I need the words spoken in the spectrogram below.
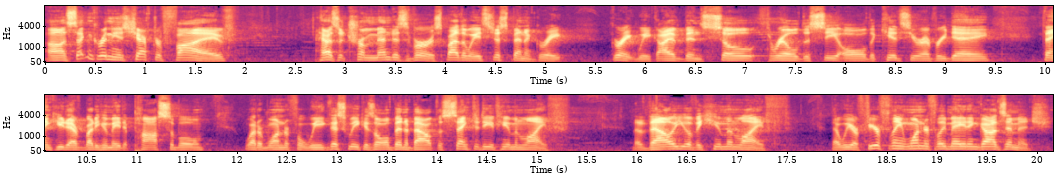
Uh, 2 Corinthians chapter 5 has a tremendous verse. By the way, it's just been a great, great week. I have been so thrilled to see all the kids here every day. Thank you to everybody who made it possible. What a wonderful week. This week has all been about the sanctity of human life, the value of a human life, that we are fearfully and wonderfully made in God's image.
